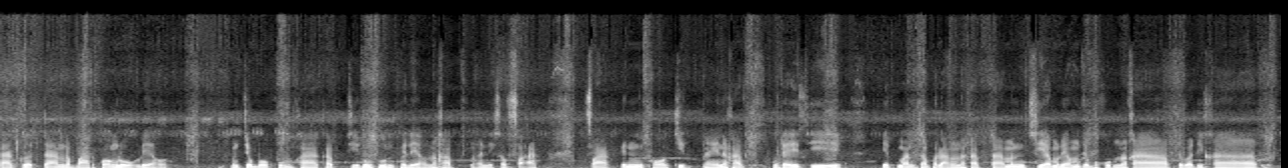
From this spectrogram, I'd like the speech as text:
ถ้าเกิดการระบาดของโรคเหลวมันจะบ่คุ้มค่ากับจีลงทุนไปแล้วนะครับ อันนี้ก็ฝากฝากเป็นขอคิดให้นะครับผู้ใดที่เห็ดมันสำปะหลังนะครับ ถ้ามันเสียมาแล้วมันจะบ่คุ้มนะครับ สวัสดีครับ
